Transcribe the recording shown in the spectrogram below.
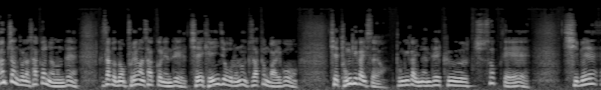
깜짝 놀란 사건이었는데 그 사건 너무 불행한 사건인데 제 개인적으로는 그 사건 말고 제 동기가 있어요. 동기가 있는데 그 추석 때 집에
